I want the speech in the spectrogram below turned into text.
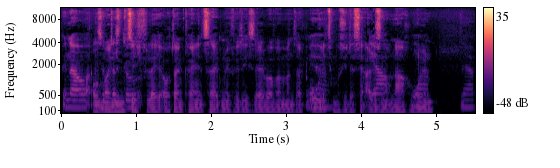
Genau. Also, und man nimmt sich vielleicht auch dann keine Zeit mehr für sich selber, weil man sagt, oh, jetzt muss ich das ja alles noch nachholen. ja.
